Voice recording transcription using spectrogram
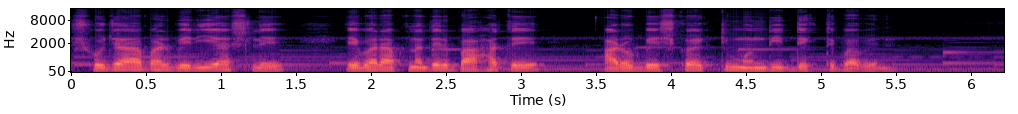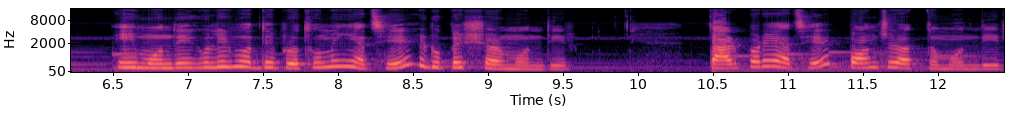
সোজা আবার বেরিয়ে আসলে এবার আপনাদের বাহাতে আরও বেশ কয়েকটি মন্দির দেখতে পাবেন। এই মন্দিরগুলির মধ্যে প্রথমেই আছে রূপেশ্বর মন্দির। তারপরে আছে পঞ্চরত্ন মন্দির।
